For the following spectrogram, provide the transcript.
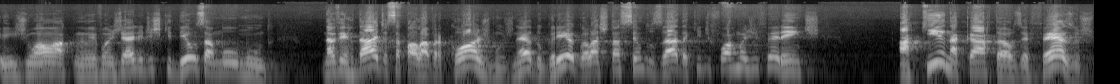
em João, no Evangelho, diz que Deus amou o mundo. Na verdade, essa palavra cosmos, né, do grego, ela está sendo usada aqui de formas diferentes. Aqui na carta aos Efésios,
